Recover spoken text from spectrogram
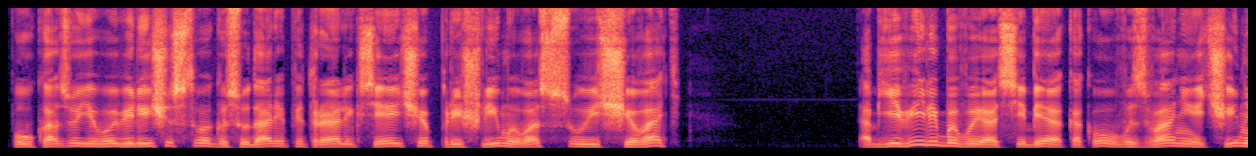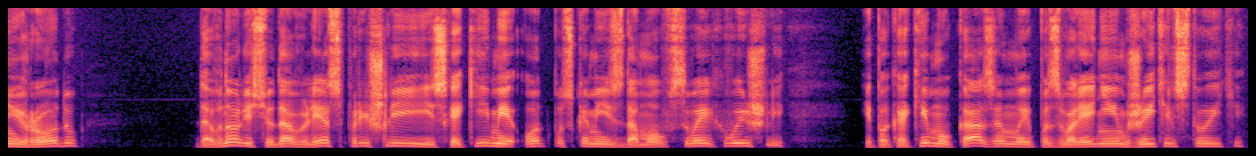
«По указу Его Величества, государя Петра Алексеевича, пришли мы вас увещевать. Объявили бы вы о себе, какого вы звания, чина и роду? Давно ли сюда в лес пришли и с какими отпусками из домов своих вышли?» И по каким указам и позволениям жительствуете?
